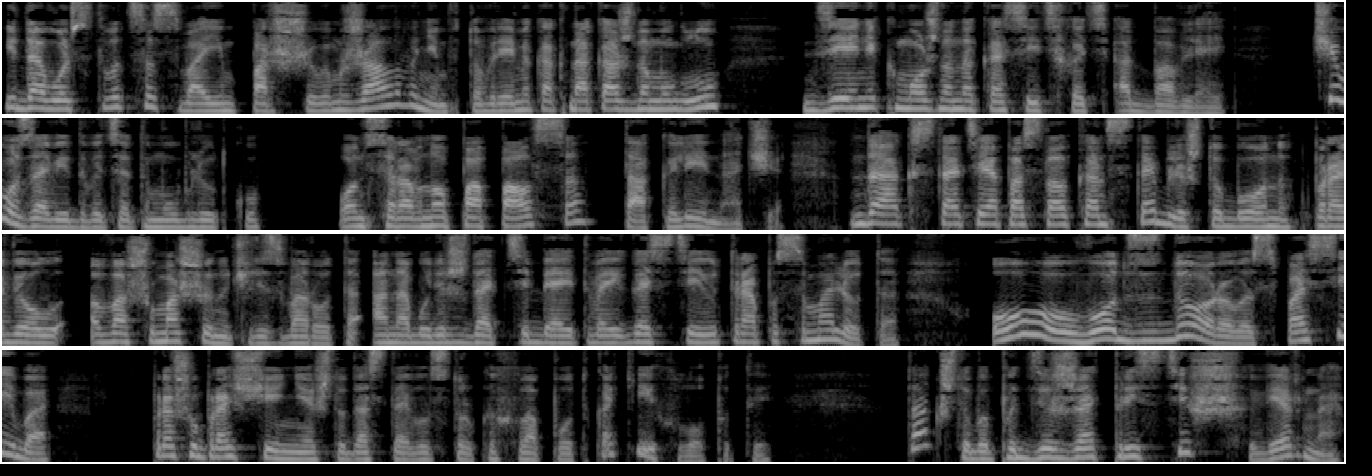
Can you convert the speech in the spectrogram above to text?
и довольствоваться своим паршивым жалованием, в то время как на каждом углу денег можно накосить хоть отбавляй. Чего завидовать этому ублюдку? Он все равно попался, так или иначе. Да, кстати, я послал констебля, чтобы он провел вашу машину через ворота. Она будет ждать тебя и твоих гостей у трапа самолета. О, вот здорово, спасибо. Прошу прощения, что доставил столько хлопот. Какие хлопоты? Так, чтобы поддержать престиж, верно?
